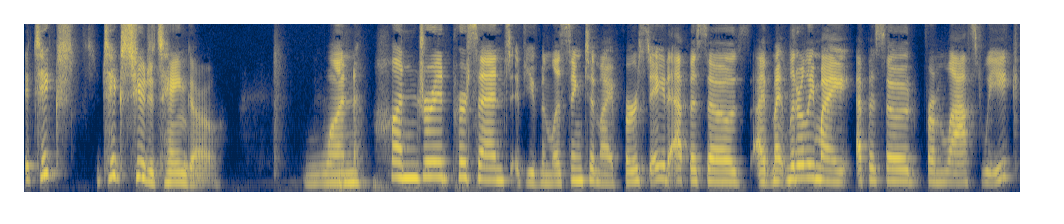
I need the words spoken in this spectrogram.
it takes takes two to tango. 100%. If you've been listening to my first eight episodes, I my literally my episode from last week,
